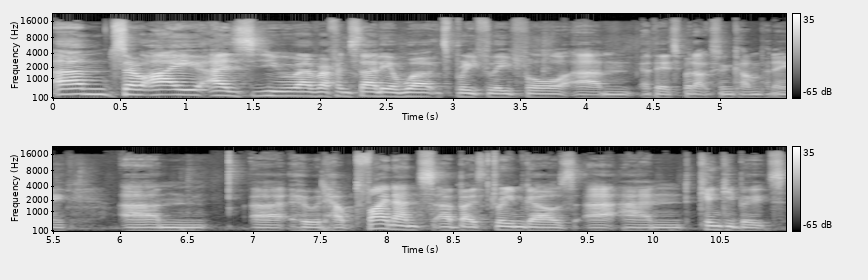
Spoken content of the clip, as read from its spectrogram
Um, so I, as you uh, referenced earlier, worked briefly for um, a theatre production company. Um, uh, who had helped finance uh, both Dreamgirls uh, and Kinky Boots,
